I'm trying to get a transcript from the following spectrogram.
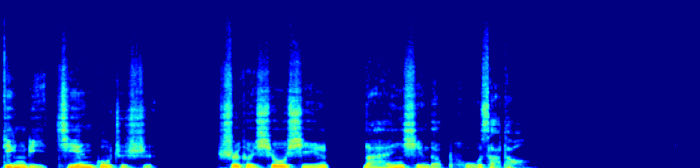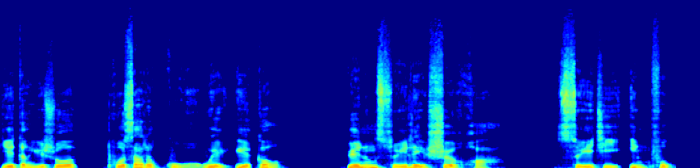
定力坚固之时，时可修行难行的菩萨道。也等于说，菩萨的果位越高，越能随类摄化，随机应付。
